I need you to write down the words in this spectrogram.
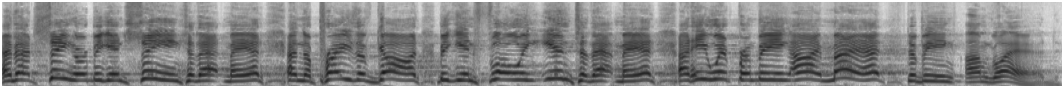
And that singer began singing to that man, and the praise of God began flowing into that man. And he went from being, I'm mad, to being, I'm glad.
